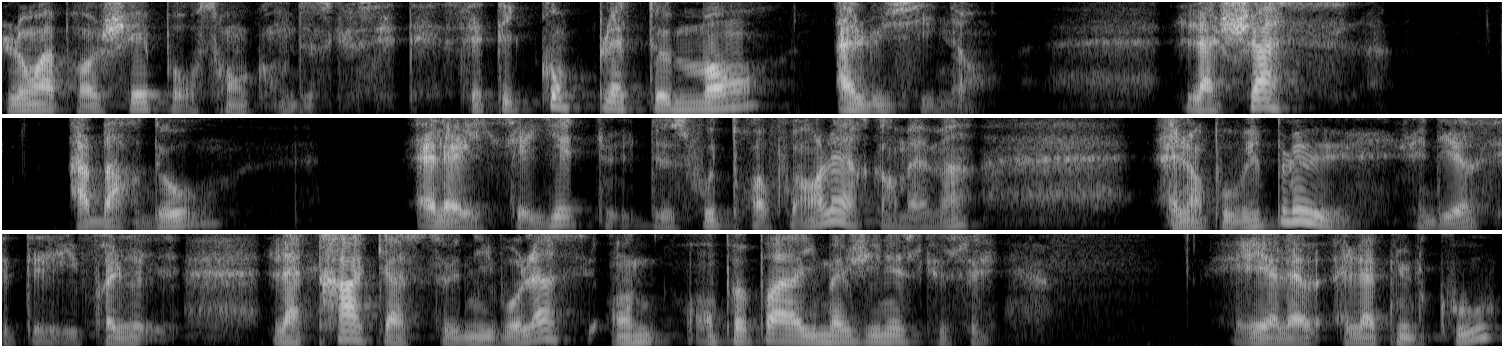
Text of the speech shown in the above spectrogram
l'ont approché pour se rendre compte de ce que c'était. C'était complètement hallucinant. La chasse à Bardot, elle a essayé de, de se foutre trois fois en l'air quand même. Hein. Elle n'en pouvait plus. Je veux dire, c'était, il fallait, la traque à ce niveau-là, on ne peut pas imaginer ce que c'est. Et elle a, elle a tenu le coup.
